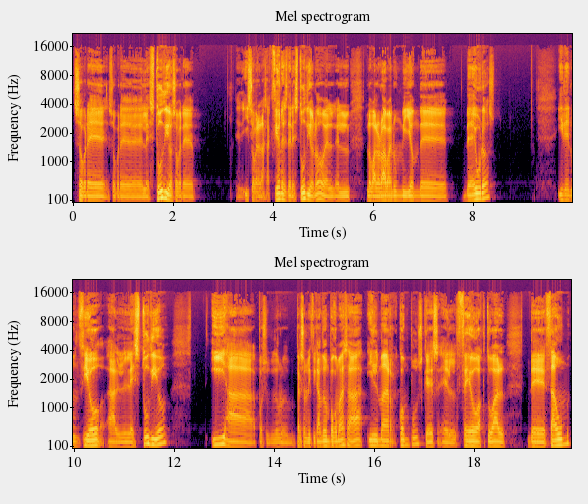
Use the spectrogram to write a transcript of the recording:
sobre, sobre el estudio sobre, y sobre las acciones del estudio, ¿no? Él, él lo valoraba en un millón de, de euros y denunció al estudio y a, pues, personificando un poco más a Ilmar Compus, que es el CEO actual de Zaum,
